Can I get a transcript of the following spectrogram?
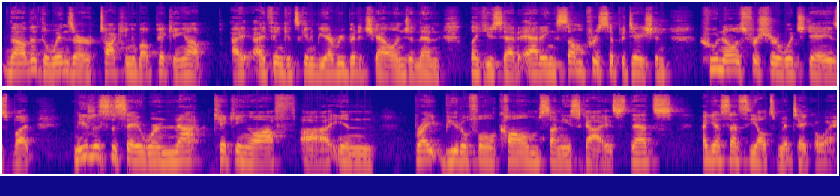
now that the winds are talking about picking up, I, I, think it's going to be every bit a challenge. And then, like you said, adding some precipitation. Who knows for sure which days? But needless to say, we're not kicking off uh, in bright, beautiful, calm, sunny skies. That's, I guess, that's the ultimate takeaway.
